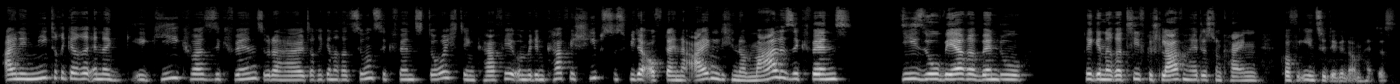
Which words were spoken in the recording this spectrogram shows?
eine niedrigere Energie quasi Sequenz oder halt Regenerationssequenz durch den Kaffee und mit dem Kaffee schiebst du es wieder auf deine eigentliche normale Sequenz, die so wäre, wenn du regenerativ geschlafen hättest und kein Koffein zu dir genommen hättest.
